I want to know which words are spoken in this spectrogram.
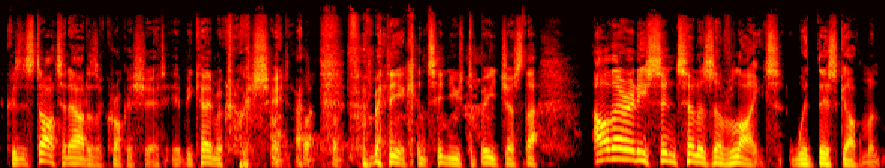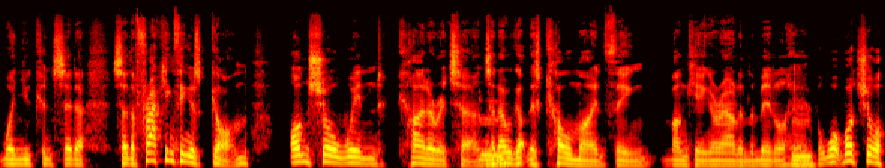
Because it started out as a crock of shit, it became a crock of shit. For many, it continues to be just that. Are there any scintillas of light with this government when you consider? So the fracking thing has gone. Onshore wind kind of returns. Mm. I know we've got this coal mine thing monkeying around in the middle here, mm. but what, what's your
